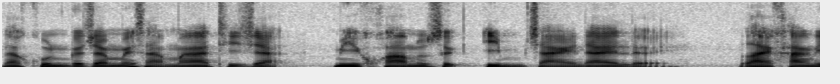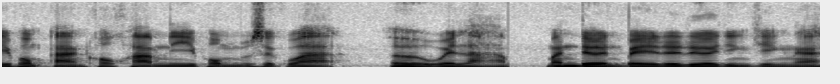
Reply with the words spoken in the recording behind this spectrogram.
และคุณก็จะไม่สามารถที่จะมีความรู้สึกอิ่มใจได้เลย หลายครั้งที่ผมอ่านข้อความนี้ผมรู้สึกว่า เออ เวลามันเดินไปเรื่อยๆ จริง ๆ นะ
